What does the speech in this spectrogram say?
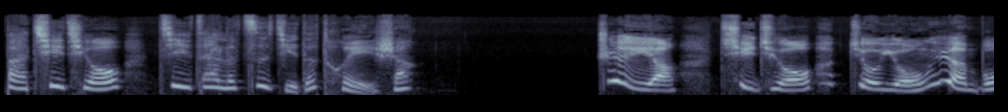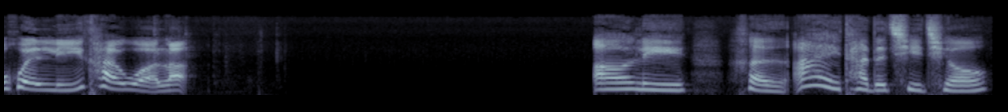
把气球系在了自己的腿上。这样，气球就永远不会离开我了。奥利很爱他的气球，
